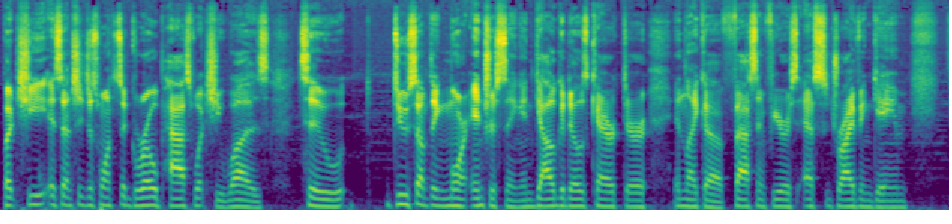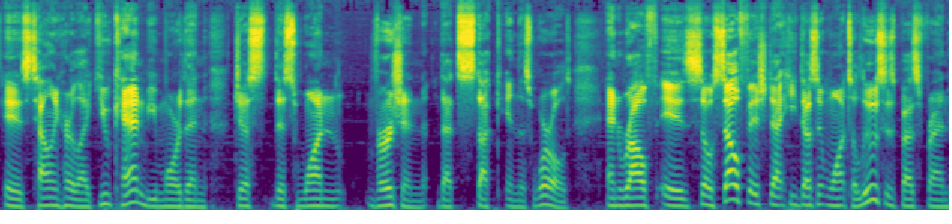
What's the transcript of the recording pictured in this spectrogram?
but she essentially just wants to grow past what she was to do something more interesting. And Gal Gadot's character in like a Fast and Furious s driving game is telling her like you can be more than just this one version that's stuck in this world. And Ralph is so selfish that he doesn't want to lose his best friend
